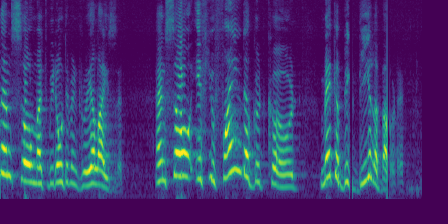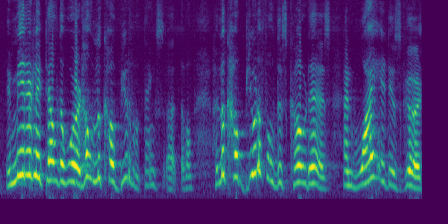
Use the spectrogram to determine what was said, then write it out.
them so much, we don't even realize it. And so if you find a good code, make a big deal about it. Immediately tell the world, oh, look how beautiful, thanks, uh, well, look how beautiful this code is and why it is good,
